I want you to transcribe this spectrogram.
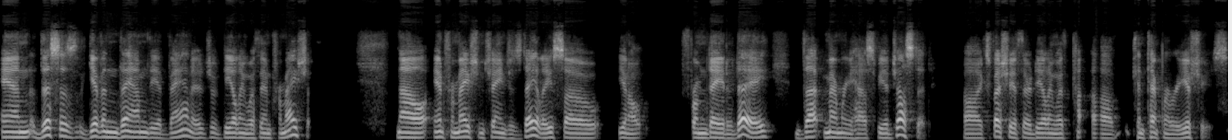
and this has given them the advantage of dealing with information. Now, information changes daily. So, you know, from day to day, that memory has to be adjusted, uh, especially if they're dealing with uh, contemporary issues.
